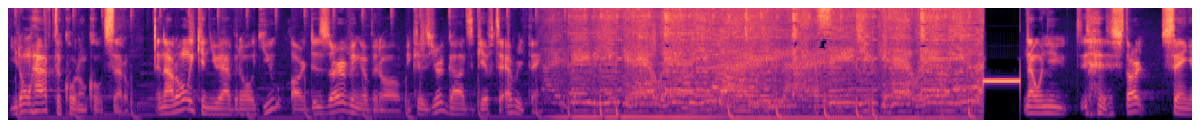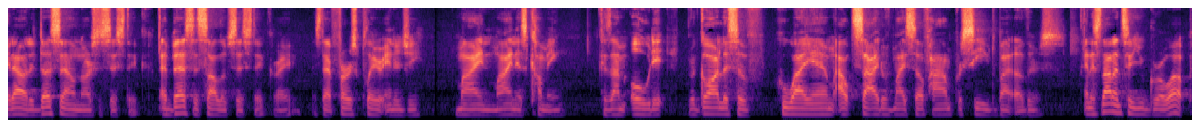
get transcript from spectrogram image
You don't have to quote unquote settle. And not only can you have it all, you are deserving of it all because you're God's gift to everything. Now, when you start saying it out, it does sound narcissistic. At best, it's solipsistic, right? It's that first player energy. Mine, mine is coming because I'm owed it, regardless of who I am outside of myself, how I'm perceived by others. And it's not until you grow up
